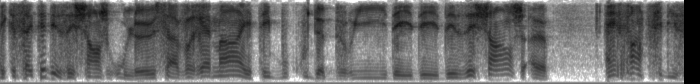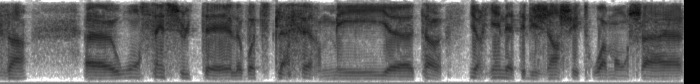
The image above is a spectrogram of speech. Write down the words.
et que ça a été des échanges houleux, ça a vraiment été beaucoup de bruit, des, des, des échanges euh, infantilisants. Euh, où on s'insultait, le vas-tu te la fermer, il euh, n'y a rien d'intelligent chez toi, mon cher.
